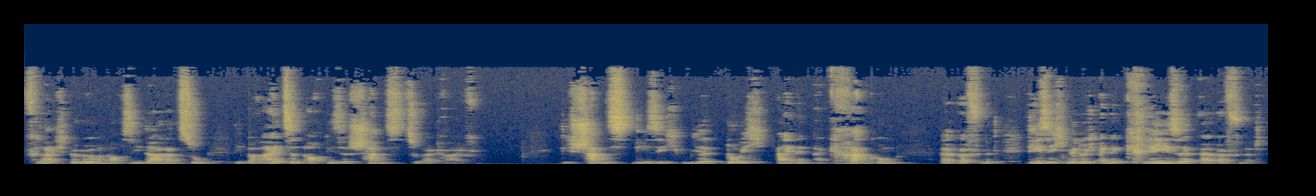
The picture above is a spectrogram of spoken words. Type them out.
Vielleicht gehören auch Sie da dazu, die bereit sind, auch diese Chance zu ergreifen. Die Chance, die sich mir durch eine Erkrankung eröffnet, die sich mir durch eine Krise eröffnet.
